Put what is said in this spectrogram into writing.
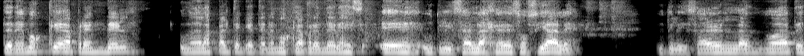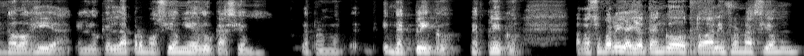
tenemos que aprender, una de las partes que tenemos que aprender es, es utilizar las redes sociales utilizar la nueva tecnología en lo que es la promoción y educación. Y me explico, me explico. Vamos a suponer, ya yo tengo toda la información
